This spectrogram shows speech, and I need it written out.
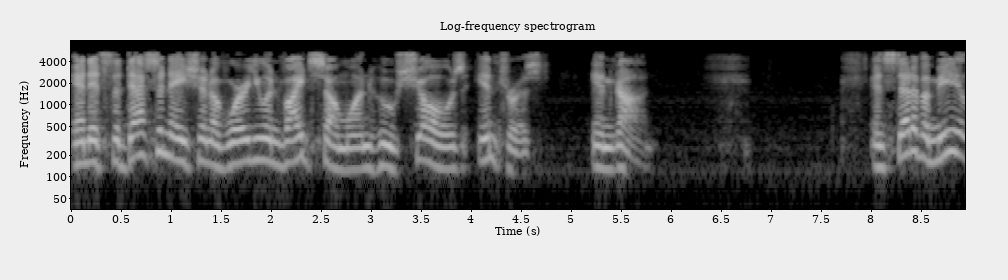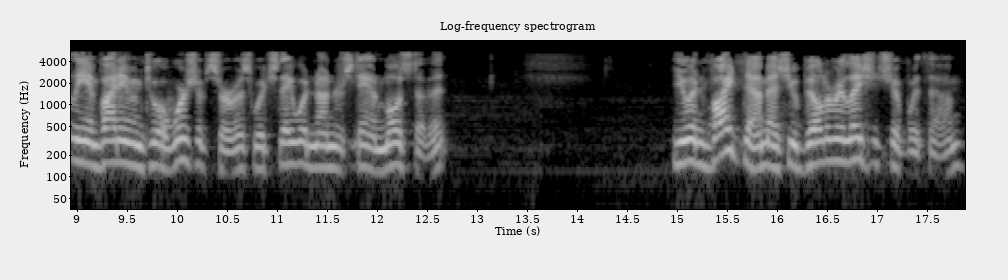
and it's the destination of where you invite someone who shows interest in God. instead of immediately inviting them to a worship service, which they wouldn't understand most of it, you invite them as you build a relationship with them,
